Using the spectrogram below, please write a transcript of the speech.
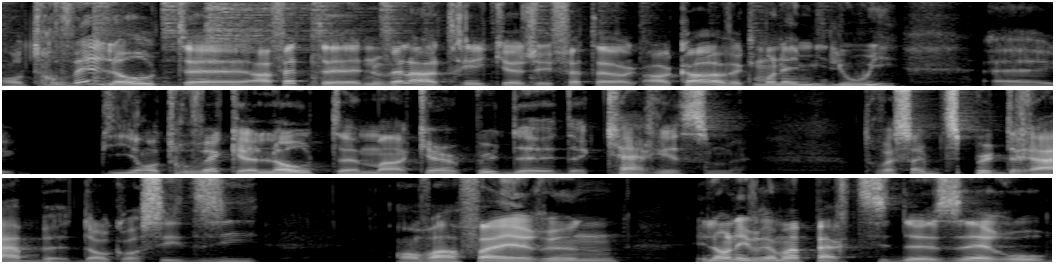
on trouvait l'autre. en fait, nouvelle entrée que j'ai faite encore avec mon ami Louis. Puis on trouvait que l'autre manquait un peu de, charisme. On trouvait ça un petit peu drabe. Donc on s'est dit, on va en faire une. Et là, on est vraiment parti de zéro.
